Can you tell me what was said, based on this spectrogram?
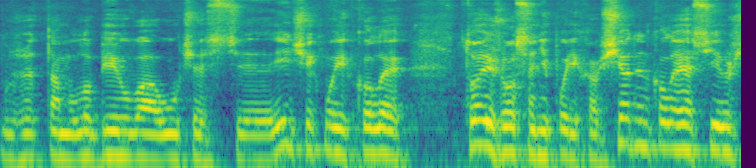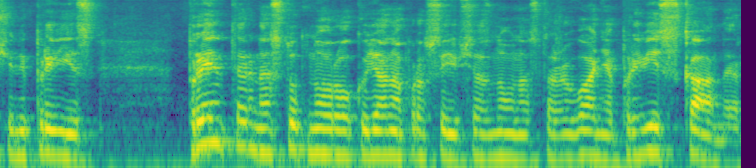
вже там лобіював участь е, інших моїх колег. Тої ж осені поїхав ще один колега з Сіверщини, привіз принтер. Наступного року я напросився знову на стажування, привіз сканер.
